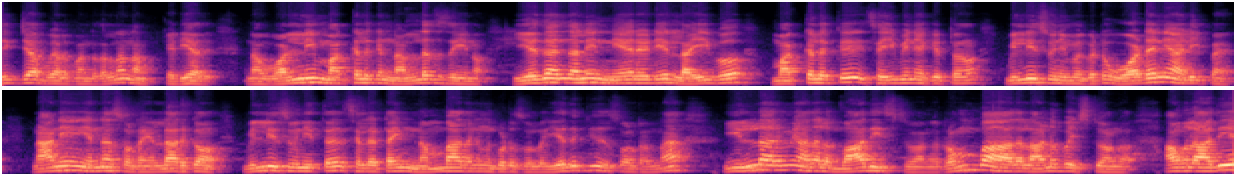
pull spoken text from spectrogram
ஜிக்ஜாப் வேலை பண்ணுறதெல்லாம் நமக்கு கிடையாது. நான் வள்ளி மக்களுக்கு நல்லது செய்யணும். எதாக இருந்தாலும் நேரடியாக லைவோ மக்களுக்கு செய்வினை கிட்டும் வில்லி சூனியமை கிட்டும் உடனே அழிப்பேன். நானே என்ன சொல்கிறேன் எல்லாருக்கும் வில்லி சுனித்தை சில டைம் நம்பாதங்கன்னு கூட சொல்லுவேன். எதுக்கு சொல்கிறேன்னா எல்லாருமே அதில் பாதிச்சுட்டுவாங்க ரொம்ப அதில் அனுபவிச்சுட்டுவாங்க அவங்கள அதே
